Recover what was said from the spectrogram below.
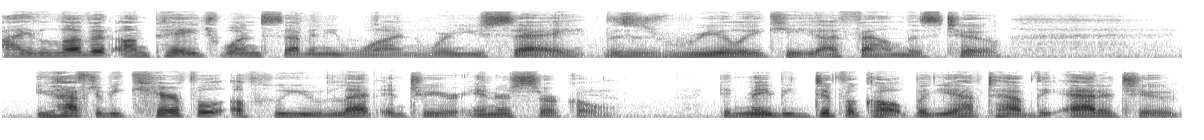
I love it on page 171 where you say, this is really key. I found this too. You have to be careful of who you let into your inner circle. It may be difficult, but you have to have the attitude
